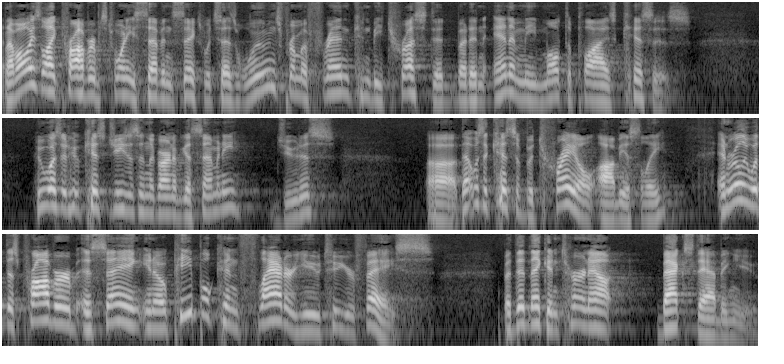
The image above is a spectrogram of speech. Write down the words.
And I've always liked Proverbs 27 6, which says, Wounds from a friend can be trusted, but an enemy multiplies kisses. Who was it who kissed Jesus in the Garden of Gethsemane? Judas. Uh, that was a kiss of betrayal, obviously. And really, what this proverb is saying, you know, people can flatter you to your face, but then they can turn out backstabbing you.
